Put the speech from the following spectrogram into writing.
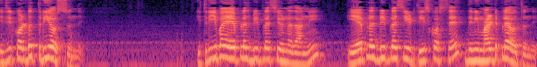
is equal to three వస్తుంది ఈ three by A plus B plus C ఉన్నదాన్ని ఈ A plus B plus C ఇటు తీసుకొస్తే దీనికి మల్టిప్లై అవుతుంది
